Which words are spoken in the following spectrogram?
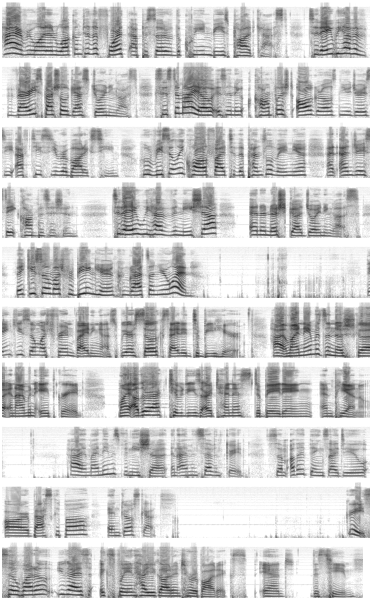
Hi, everyone, and welcome to the fourth episode of the Queen Bees podcast. Today, we have a very special guest joining us. System IO is an accomplished all girls New Jersey FTC robotics team who recently qualified to the Pennsylvania and NJ State competition. Today, we have Venetia and Anushka joining us. Thank you so much for being here, and congrats on your win. Thank you so much for inviting us. We are so excited to be here. Hi, my name is Anushka, and I'm in eighth grade. My other activities are tennis, debating, and piano. Hi, my name is Venetia, and I'm in seventh grade. Some other things I do are basketball and Girl Scouts. Great. So why don't you guys explain how you got into robotics and this team?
